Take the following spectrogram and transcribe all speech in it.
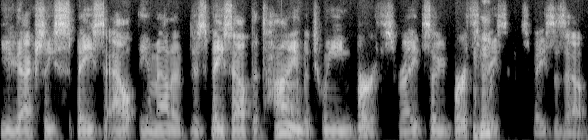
you actually space out the amount of space out the time between births, right? So your birth mm-hmm. space spaces out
